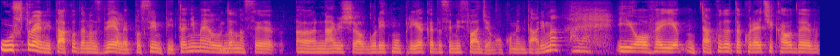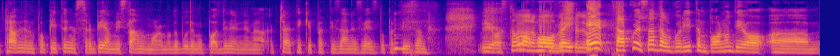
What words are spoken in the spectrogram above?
uštrojeni tako da nas dele po svim pitanjima, jer da. njima se najviše algoritmu prija kada se mi svađamo u komentarima. A da. I ovaj, tako da tako reći kao da je pravljeno po pitanju Srbije, ali mi stalno moramo da budemo podeljeni na četnike, partizane, zvezdu, partizan i ostalo. Ja, ovaj, e, tako je sad algoritam ponudio, um,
